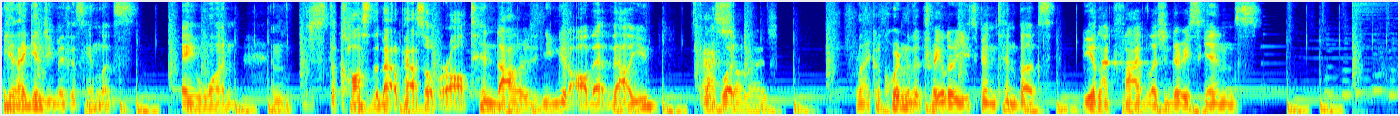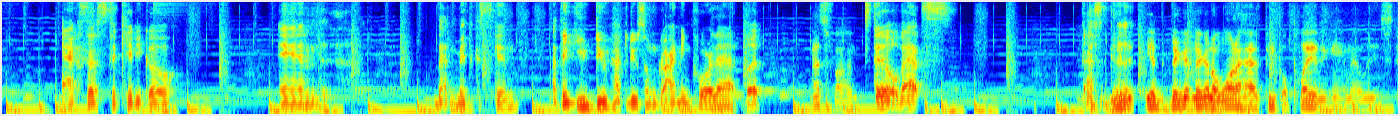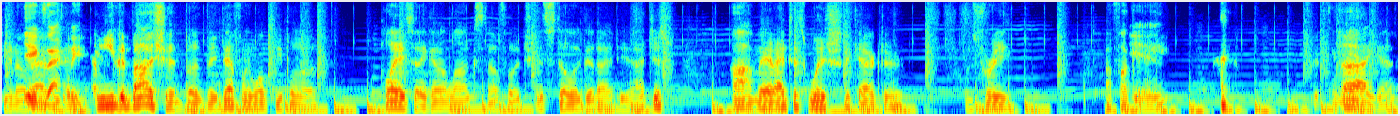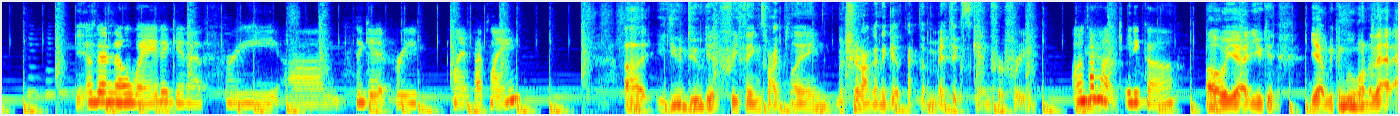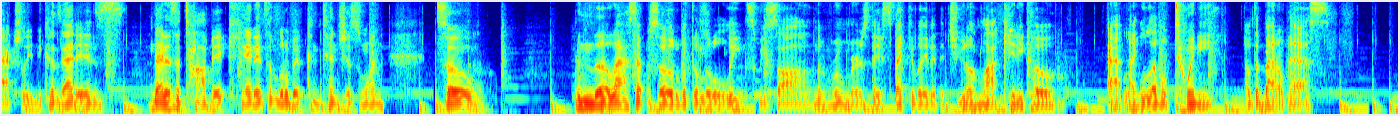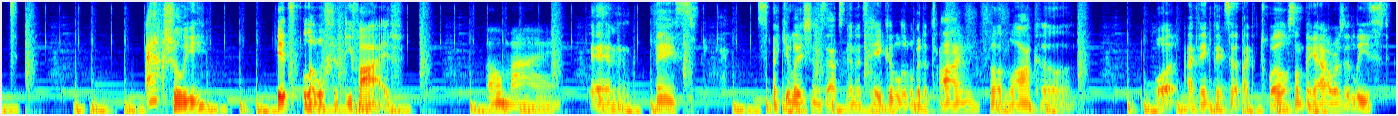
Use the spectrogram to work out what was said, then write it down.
yeah, that Genji mythic skin looks a one, and just the cost of the battle pass overall ten dollars. And you can get all that value. That's what? so nice. Like according to the trailer, you spend ten bucks, you get like five legendary skins, access to Kiriko, and that mythic skin. I think you do have to do some grinding for that, but That's fine. still, that's that's good. yeah, they're, they're gonna want to have people play the game at least. You know. Yeah, exactly. I mean, you could buy shit, but they definitely want people to play so they can unlock stuff, which is still a good idea. I just, ah man, I just wish the character was free. I fucking Yeah. hate. Yeah. Ah, I guess. Is there no way to get a free um to get free playing by playing? Uh, you do get free things by playing, but you're not gonna get like the mythic skin for free. I'm talking Yeah. about Kiriko. Oh yeah, you could. Yeah, we can move on to that actually because that is that is a topic and it's a little bit contentious one. So in the last episode with the little leaks we saw, the rumors they speculated that you'd unlock Kiriko at like level 20 of the battle pass. Actually, it's level 55, Oh my. and they sp- speculations that's going to take a little bit of time to unlock. Uh, what I think they said like 12 something hours at least.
